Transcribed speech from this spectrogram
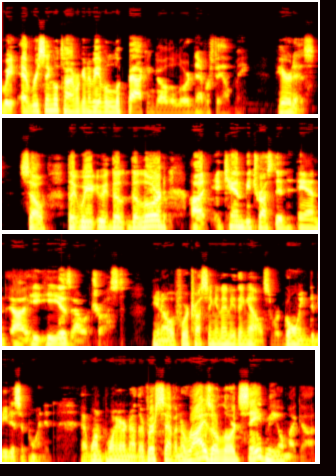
we every single time we're going to be able to look back and go the lord never failed me here it is so the we the the Lord uh, can be trusted, and uh, he he is our trust. You know, if we're trusting in anything else, we're going to be disappointed at one point or another. Verse seven: Arise, O Lord, save me, O my God,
